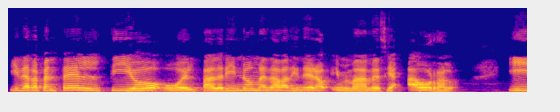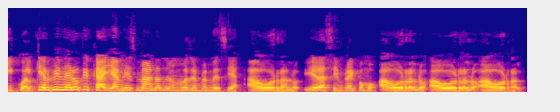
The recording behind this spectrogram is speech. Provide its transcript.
Y de repente el tío o el padrino me daba dinero y mi mamá me decía, ahórralo. Y cualquier dinero que caía a mis manos, mi mamá siempre me decía, ahórralo. Y era siempre como, ahórralo, ahórralo, ahórralo.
